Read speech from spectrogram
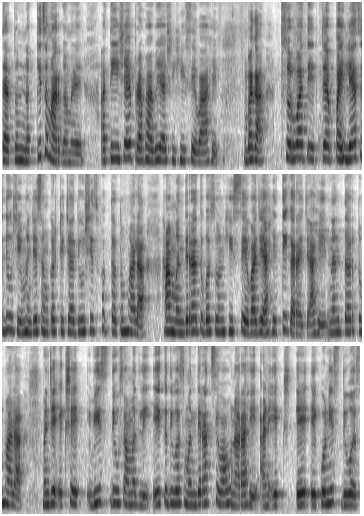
त्यातून नक्कीच मार्ग मिळेल. अतिशय प्रभावी अशी ही सेवा आहे. बघा सुरुवातीच्या पहिल्याच दिवशी म्हणजे संकष्टीच्या दिवशीच फक्त तुम्हाला हा मंदिरात बसून ही सेवा जी आहे ती करायची आहे. नंतर तुम्हाला म्हणजे एकशे वीस दिवसामधली एक दिवस मंदिरात सेवा होणार आहे आणि एक ए एकोणीस दिवस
